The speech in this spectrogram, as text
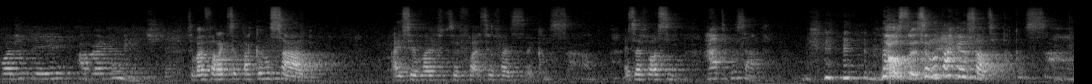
pode ter abertamente. Você vai falar que você está cansado. Aí você vai, você faz, você faz, você é cansado. Aí você vai falar assim, ah, tô cansado. não, você não tá cansado, você tá cansado.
